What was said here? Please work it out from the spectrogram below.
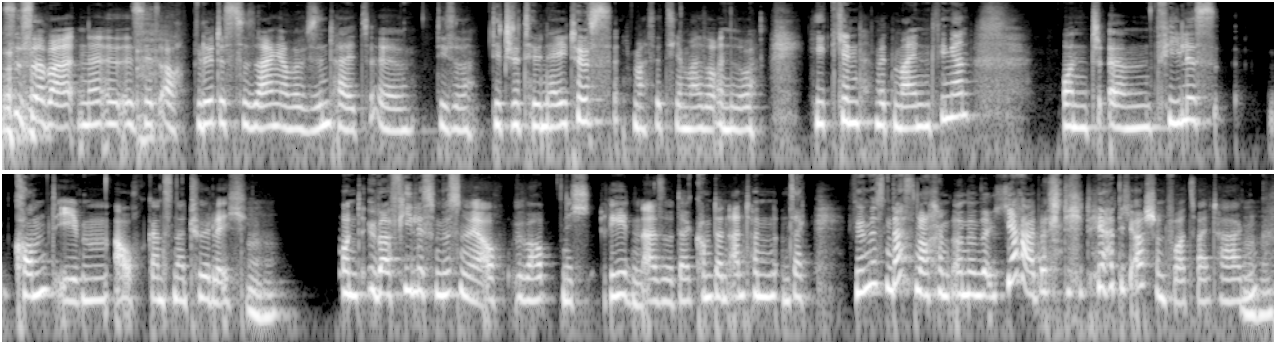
Es ist aber, ne, ist jetzt auch blöd, das zu sagen, aber wir sind halt äh, diese Digital Natives. Ich mache es jetzt hier mal so in so Häkchen mit meinen Fingern. Und ähm, vieles kommt eben auch ganz natürlich. Mhm. Und über vieles müssen wir auch überhaupt nicht reden. Also da kommt dann Anton und sagt, wir müssen das machen. Und dann sage ich, ja, das steht, hier hatte ich auch schon vor zwei Tagen. Mhm.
